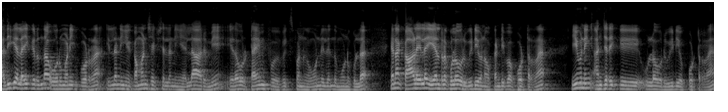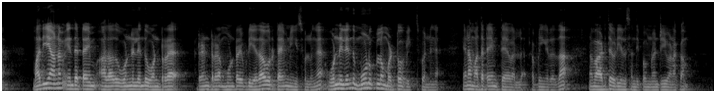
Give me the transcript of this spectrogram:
அதிக லைக் இருந்தால் ஒரு மணிக்கு போடுறேன். இல்லை நீங்கள் கமெண்ட் செக்ஷனில் நீங்கள் எல்லாருமே ஏதோ ஒரு டைம் ஃபிக்ஸ் பண்ணுங்கள் ஒன்றுலேருந்து மூணுக்குள்ளே. ஏன்னா காலையில் ஏழரைக்குள்ளே ஒரு வீடியோ நான் கண்டிப்பாக போட்டுடுறேன் ஈவினிங் அஞ்சரைக்கு உள்ள ஒரு வீடியோ போட்டுடுறேன் மதியானம் எந்த டைம் அதாவது ஒன்றுலேருந்து ஒன்றரை ரெண்டரை மூன்றரை இப்படி ஏதாவது ஒரு டைம் நீங்கள் சொல்லுங்கள் ஒன்றுலேருந்து மூணுக்குள்ளே மட்டும் ஃபிக்ஸ் பண்ணுங்கள் ஏன்னா மற்ற டைம் தேவையில்லை. அப்படிங்கிறது தான் நம்ம அடுத்த வீடியோவில் சந்திப்போம். நன்றி வணக்கம்.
